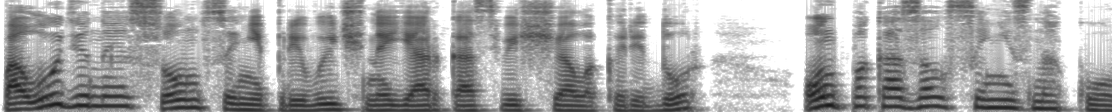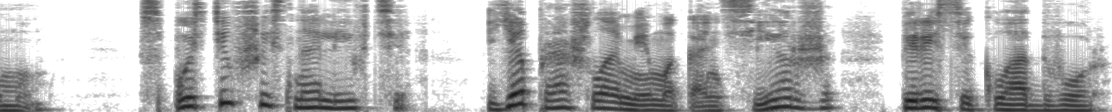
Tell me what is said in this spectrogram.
Полуденное солнце непривычно ярко освещало коридор, он показался незнакомым. Спустившись на лифте, я прошла мимо консьержа, пересекла двор.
